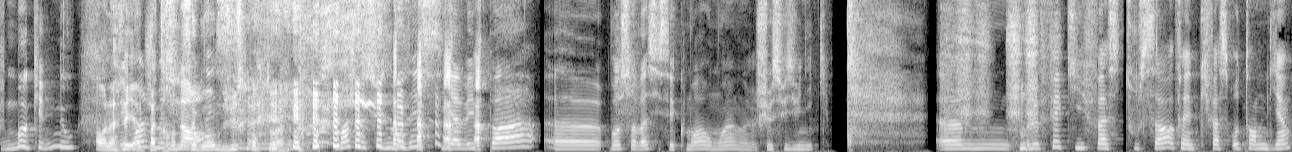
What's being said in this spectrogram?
vous moquer de nous. On l'a Mais fait il y a pas je me 30 suis demandé secondes si- juste pour toi. Moi, je me suis demandé s'il n'y avait pas. euh, Bon, ça va, si c'est que moi, au moins, euh, je suis unique. Euh, le fait qu'il fasse tout ça, enfin qu'il fasse autant de liens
